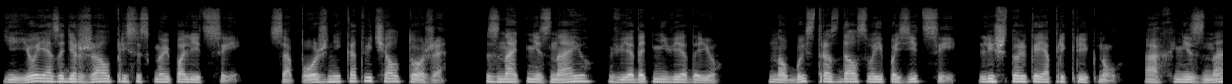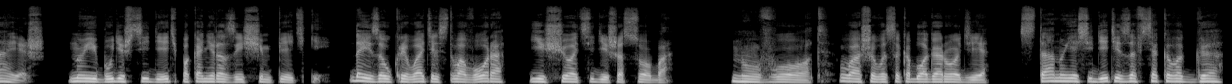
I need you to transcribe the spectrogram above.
Ее я задержал при сыскной полиции. Сапожник отвечал тоже. Знать не знаю, ведать не ведаю. Но быстро сдал свои позиции, лишь только я прикрикнул. «Ах, не знаешь! Ну и будешь сидеть, пока не разыщем Петьки. Да и за укрывательство вора еще отсидишь особо. Ну вот, ваше высокоблагородие, стану я сидеть из-за всякого га...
